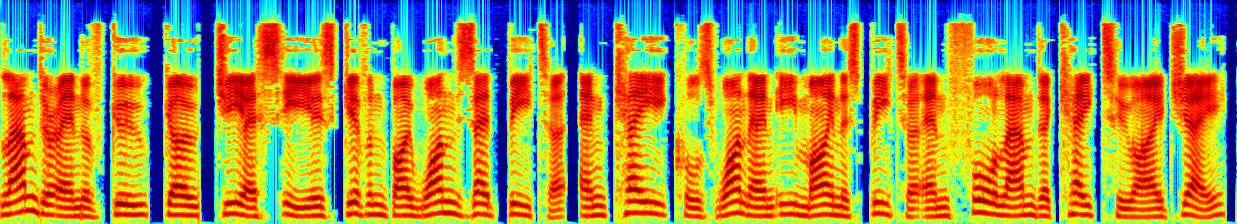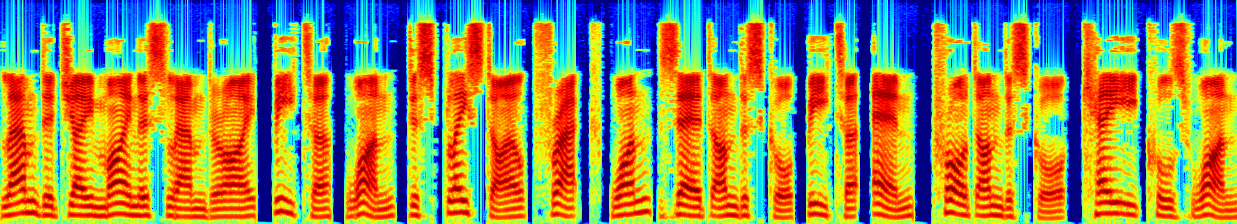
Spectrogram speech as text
Lambda n of GU, GO, GSE is given by 1 Z beta, nk equals 1 n e minus beta n 4 lambda k 2 i j, lambda j minus lambda i, beta, 1, display style frac 1 Z underscore beta, n, prod underscore, k equals 1,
